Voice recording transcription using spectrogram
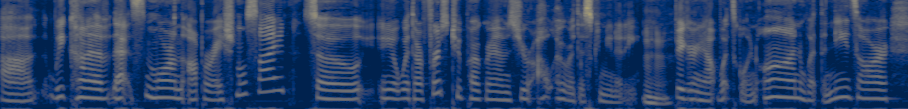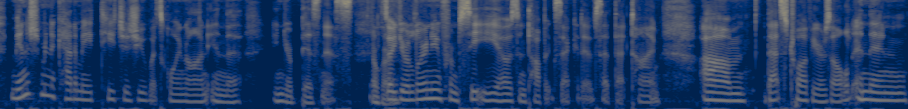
Uh, we kind of that's more on the operational side. So you know, with our first two programs, you're all over this community, Mm-hmm. figuring out what's going on, what the needs are. Management Academy teaches you what's going on in the in your business. So you're learning from CEOs and top executives at that time. Um, that's 12 years old, and then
